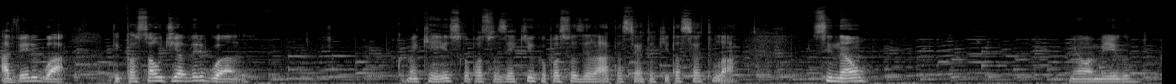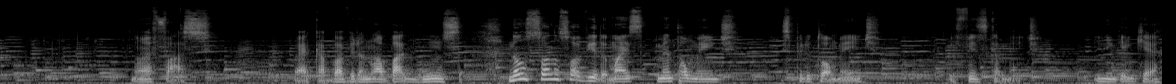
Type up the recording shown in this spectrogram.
averiguar, tem que passar o dia averiguando. Como é que é isso que eu posso fazer aqui, o que eu posso fazer lá, tá certo aqui, tá certo lá. Se não, meu amigo, não é fácil. Vai acabar virando uma bagunça, não só na sua vida, mas mentalmente, espiritualmente e fisicamente. E ninguém quer.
